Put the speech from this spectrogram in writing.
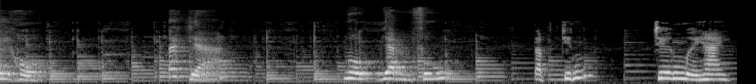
Tây Hồ. Tác giả Ngô Danh Phú. Tập 9 Chương 12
